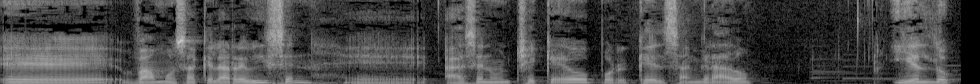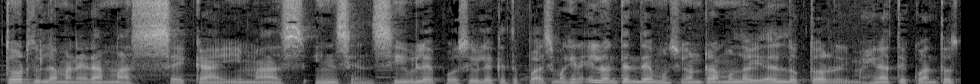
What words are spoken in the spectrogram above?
eh, vamos a que la revisen. eh, hacen un chequeo porque el sangrado. Y el doctor de la manera más seca y más insensible posible que te puedas imaginar. Y lo entendemos y honramos la vida del doctor. Imagínate cuántas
